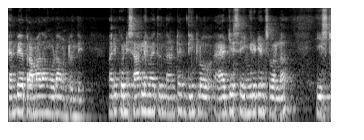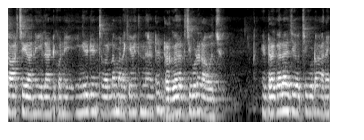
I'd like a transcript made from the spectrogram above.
చనిపోయే ప్రమాదం కూడా ఉంటుంది. మరి కొన్నిసార్లు ఏమవుతుందంటే దీంట్లో యాడ్ చేసే ఇంగ్రీడియంట్స్ వల్ల ఈ స్టార్చ్ కానీ ఇలాంటి కొన్ని ఇంగ్రీడియంట్స్ వల్ల మనకేమవుతుందంటే డ్రగ్ అలర్జీ కూడా రావచ్చు. ఈ డ్రగ్ అలర్జీ వచ్చి కూడా అనే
